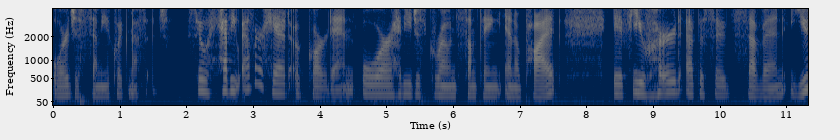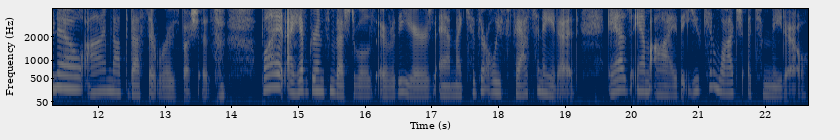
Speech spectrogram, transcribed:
or just send me a quick message. So, have you ever had a garden or have you just grown something in a pot? If you heard episode seven, you know I'm not the best at rose bushes, but I have grown some vegetables over the years, and my kids are always fascinated, as am I, that you can watch a tomato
